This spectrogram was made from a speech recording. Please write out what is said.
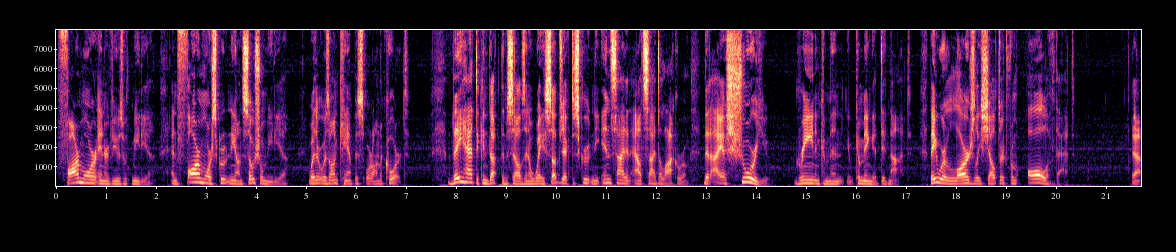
far more interviews with media and far more scrutiny on social media, whether it was on campus or on the court. They had to conduct themselves in a way subject to scrutiny inside and outside the locker room that I assure you Green and Kuminga did not. They were largely sheltered from all of that. Yeah,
